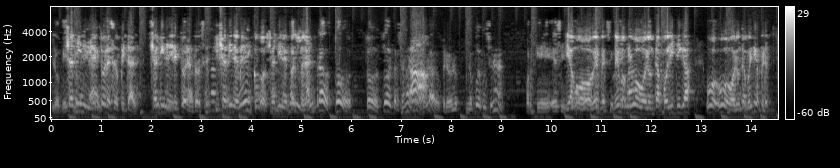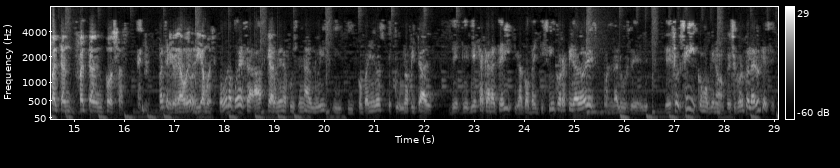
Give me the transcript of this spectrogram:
ya tiene directora ese hospital, ya tiene directora entonces, y ya tiene médicos, ya tiene personal. Todo, todo, todo el personal ah. pero no puede funcionar. Porque es decir, digamos, vemos que hubo voluntad política, hubo, hubo voluntad política, pero faltan faltan cosas. Falta pero la, digamos. O vos no podés a, poner a funcionar, Luis y, compañeros, este, un hospital de, de, esta característica, con 25 respiradores, con la luz de, de, eso. Sí, como que no, pero se cortó la luz, ¿qué hace?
